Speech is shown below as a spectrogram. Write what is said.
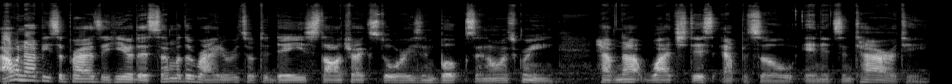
I would not be surprised to hear that some of the writers of today's Star Trek stories and books and on screen have not watched this episode in its entirety.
